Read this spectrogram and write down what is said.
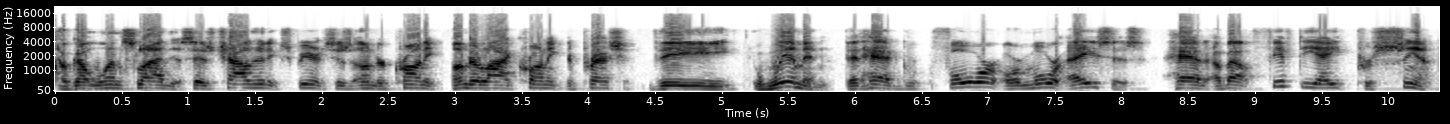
I've got one slide that says childhood experiences under chronic underlie chronic depression. The women that had four or more ACEs had about 58%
